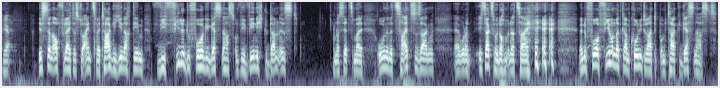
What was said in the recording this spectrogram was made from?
Ja. Ist dann auch vielleicht, dass du ein, zwei Tage, je nachdem, wie viele du vorher gegessen hast und wie wenig du dann isst, um das jetzt mal ohne eine Zahl zu sagen, äh, oder ich sag's mal doch mit einer Zahl, wenn du vor 400 Gramm Kohlenhydrate am Tag gegessen hast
